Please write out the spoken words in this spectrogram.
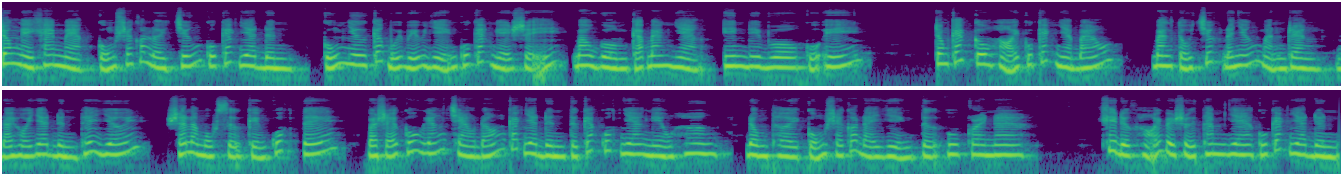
Trong ngày khai mạc cũng sẽ có lời chứng của các gia đình cũng như các buổi biểu diễn của các nghệ sĩ, bao gồm cả ban nhạc Indivo của Ý. Trong các câu hỏi của các nhà báo, ban tổ chức đã nhấn mạnh rằng Đại hội gia đình thế giới sẽ là một sự kiện quốc tế và sẽ cố gắng chào đón các gia đình từ các quốc gia nghèo hơn, đồng thời cũng sẽ có đại diện từ Ukraine. Khi được hỏi về sự tham gia của các gia đình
